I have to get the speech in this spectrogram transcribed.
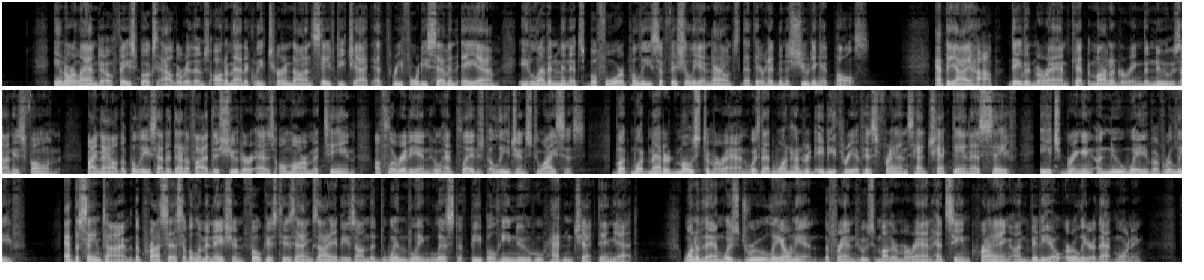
In Orlando, Facebook's algorithms automatically turned on safety check at 3:47 a.m., 11 minutes before police officially announced that there had been a shooting at Pulse. At the IHOP, David Moran kept monitoring the news on his phone. By now, the police had identified the shooter as Omar Mateen, a Floridian who had pledged allegiance to ISIS. But what mattered most to Moran was that 183 of his friends had checked in as safe, each bringing a new wave of relief. At the same time, the process of elimination focused his anxieties on the dwindling list of people he knew who hadn't checked in yet. One of them was Drew Leinonen, the friend whose mother Moran had seen crying on video earlier that morning.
